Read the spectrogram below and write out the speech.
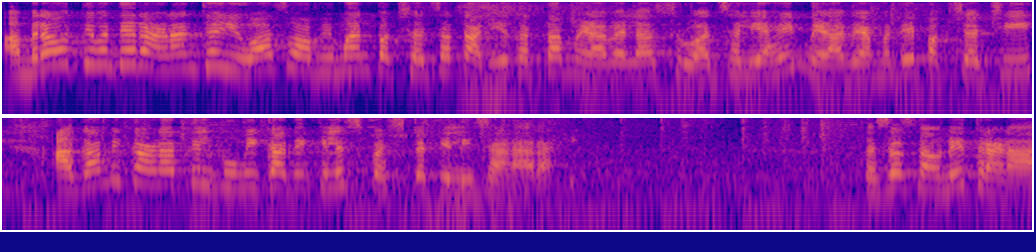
अमरावतीमध्ये राणांच्या युवा स्वाभिमान पक्षाचा कार्यकर्ता मेळाव्याला सुरुवात झाली आहे. मेळाव्यामध्ये पक्षाची आगामी काळातील भूमिका देखील स्पष्ट केली जाणार आहे. तसंच नवनीत राणा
